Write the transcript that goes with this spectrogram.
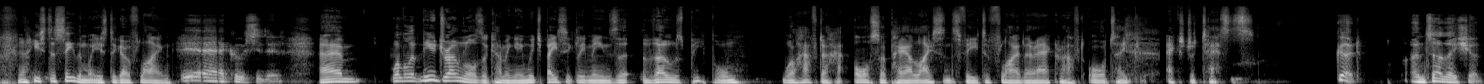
I used to see them when I used to go flying. Yeah, of course you did. Um, well, the new drone laws are coming in, which basically means that those people will have to ha- also pay a license fee to fly their aircraft or take extra tests. Good. And so they should.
